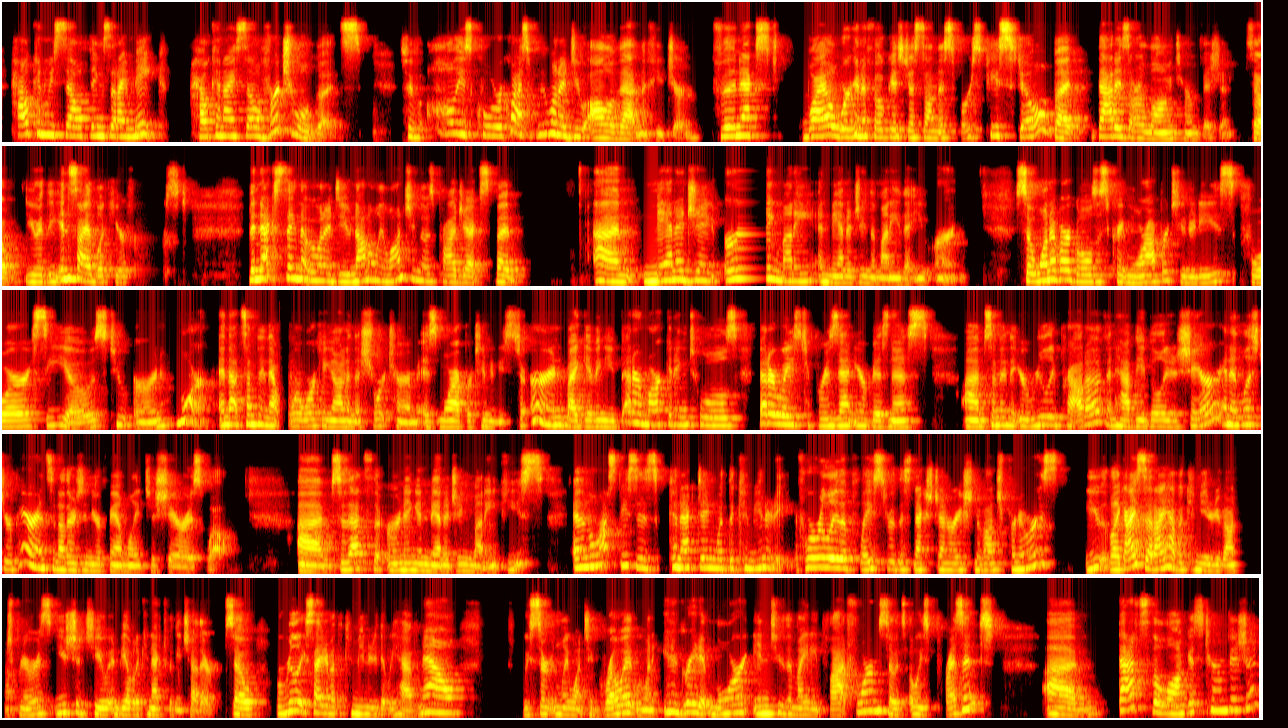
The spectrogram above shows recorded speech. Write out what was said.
how can we sell things that I make? How can I sell virtual goods? So we have all these cool requests. We want to do all of that in the future. For the next while, we're going to focus just on this first piece still, but that is our long-term vision. So you're the inside look here first. The next thing that we want to do, not only launching those projects, but um, managing, earning money and managing the money that you earn. So one of our goals is to create more opportunities for CEOs to earn more. And that's something that we're working on in the short term is more opportunities to earn by giving you better marketing tools, better ways to present your business, um, something that you're really proud of and have the ability to share and enlist your parents and others in your family to share as well. Um, so that's the earning and managing money piece. And then the last piece is connecting with the community. If we're really the place for this next generation of entrepreneurs, you, like I said, I have a community of entrepreneurs. You should too, and be able to connect with each other. So we're really excited about the community that we have now. We certainly want to grow it. We want to integrate it more into the Mighty platform so it's always present. Um, that's the longest term vision.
